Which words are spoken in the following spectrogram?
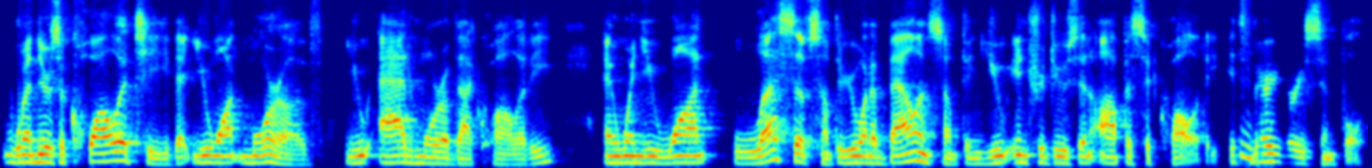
when there's a quality that you want more of, you add more of that quality. And when you want less of something, you want to balance something, you introduce an opposite quality. It's mm-hmm. very, very simple.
